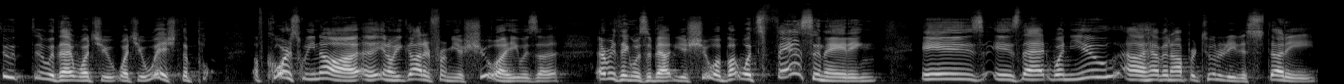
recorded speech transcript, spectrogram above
do, do with that what you, what you wish. The, of course, we know, uh, you know, he got it from Yeshua. He was a, everything was about Yeshua. But what's fascinating is, is that when you uh, have an opportunity to study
